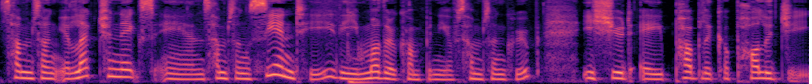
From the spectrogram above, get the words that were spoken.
Samsung Electronics and Samsung C&T, the mother company of Samsung Group, issued a public apology.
